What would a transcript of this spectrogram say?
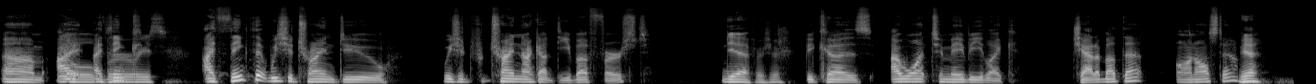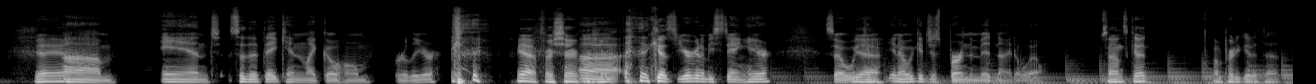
Um, I I think breweries. I think that we should try and do, we should try and knock out debuff first Yeah, for sure. because I want to maybe like chat about that on all staff. Yeah, yeah, yeah, Um, and so that they can like go home earlier yeah, for sure, for uh, because you're gonna be staying here, so we Yeah. can you know we could just burn the midnight oil. Sounds good. I'm pretty good at that.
